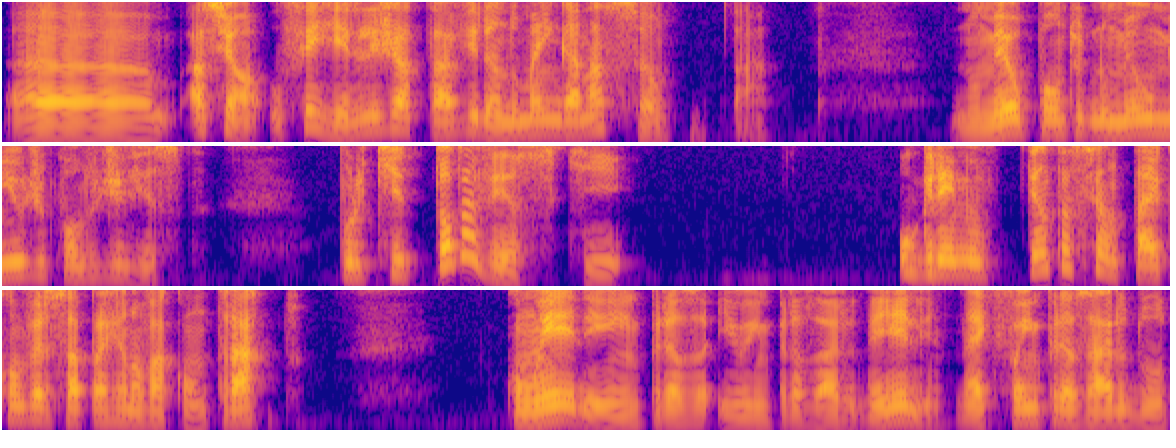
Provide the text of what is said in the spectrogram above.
uh, assim, ó, o Ferreira ele já tá virando uma enganação, tá? No meu ponto, no meu humilde ponto de vista. Porque toda vez que o Grêmio tenta sentar e conversar para renovar contrato com ele e, empresa, e, o empresário dele, né, que foi empresário do,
